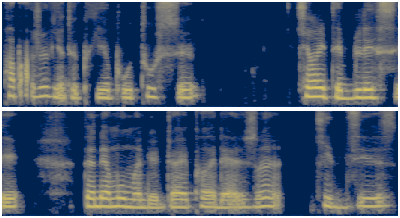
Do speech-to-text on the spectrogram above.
Papa, je viens te prier pour tous ceux qui ont été blessés dans des moments de deuil par des gens qui disent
